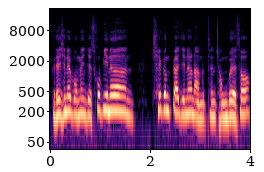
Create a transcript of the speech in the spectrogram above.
그 대신에 보면 이제 소비는 최근까지는 아무튼 정부에서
